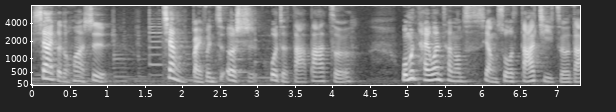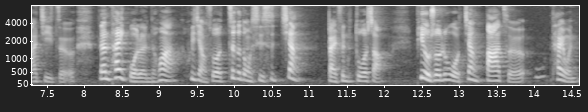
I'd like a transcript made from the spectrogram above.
下一个的话是。降百分之二十或者打八折，我们台湾常常是讲说打几折打几折，但泰国人的话会讲说这个东西是降百分之多少。譬如说，如果降八折，泰文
